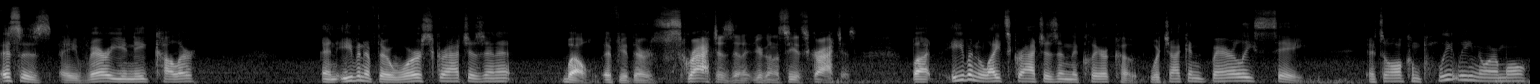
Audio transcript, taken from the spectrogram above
This is a very unique color. And even if there were scratches in it, well, if you, there's scratches in it, you're to see the scratches. But even light scratches in the clear coat, which I can barely see, it's all completely normal.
